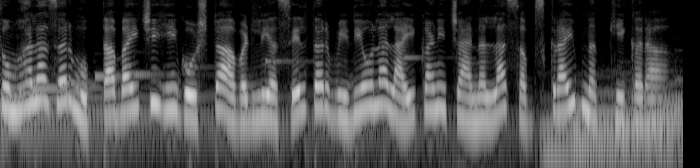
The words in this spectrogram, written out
तुम्हाला जर मुक्ताबाईची ही गोष्ट आवडली असेल तर व्हिडिओला लाईक आणि चॅनलला सबस्क्राईब नक्की करा.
